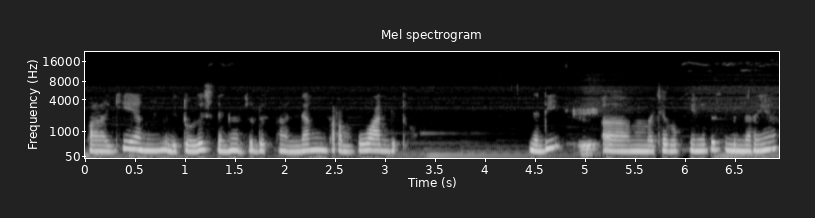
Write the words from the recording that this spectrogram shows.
apalagi yang ditulis dengan sudut pandang perempuan gitu. Jadi um, membaca buku ini tuh sebenarnya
